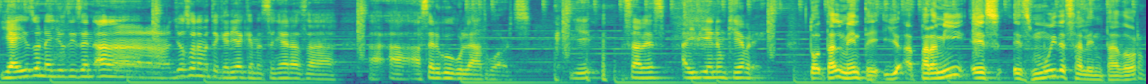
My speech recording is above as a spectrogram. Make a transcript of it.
Y ahí es donde ellos dicen, ah, no, no, no, yo solamente quería que me enseñaras a, a- a hacer Google AdWords. Y, ¿sabes? Ahí viene un quiebre. Totalmente. Para mí es, es muy desalentador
